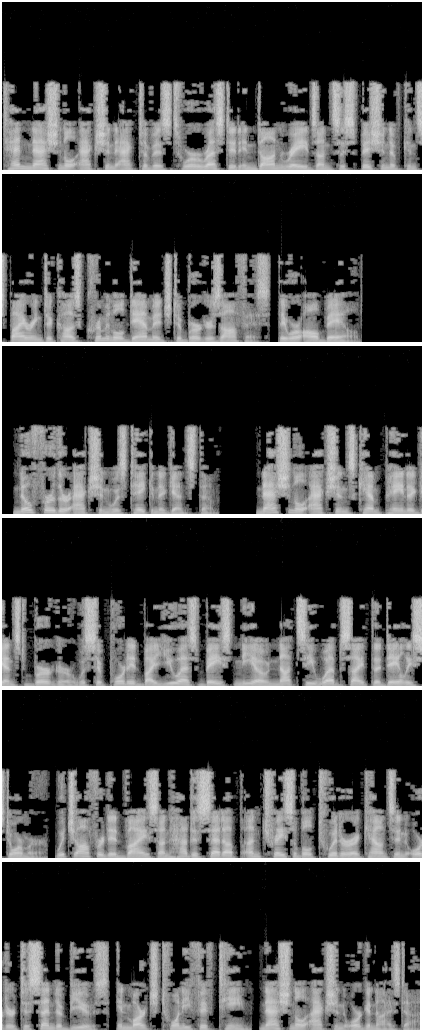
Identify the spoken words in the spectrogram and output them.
ten National Action activists were arrested in dawn raids on suspicion of conspiring to cause criminal damage to Berger's office, they were all bailed. No further action was taken against them. National Action's campaign against Berger was supported by U.S.-based neo-Nazi website The Daily Stormer, which offered advice on how to set up untraceable Twitter accounts in order to send abuse. In March 2015, National Action organized a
